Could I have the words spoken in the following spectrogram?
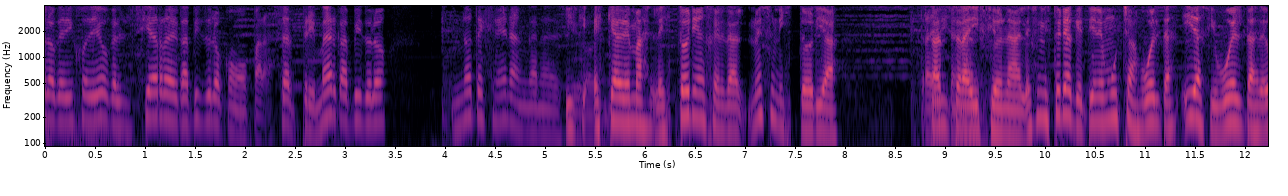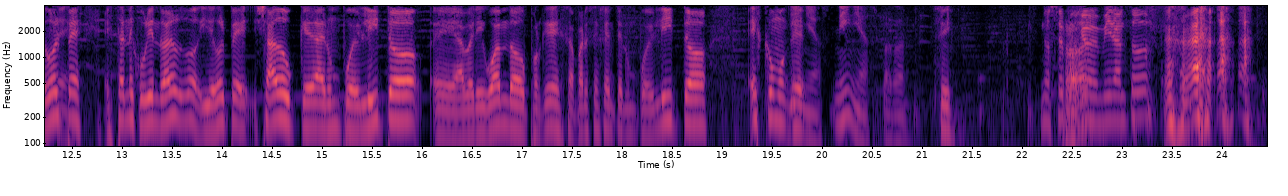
lo que dijo Diego, que el cierre del capítulo, como para ser primer capítulo, no te generan ganas de y que- es que además la historia en general no es una historia tan tradicional. Es una historia que tiene muchas vueltas, idas y vueltas. De golpe están descubriendo algo y de golpe Shadow queda en un pueblito eh, averiguando por qué desaparece gente en un pueblito. Es como que... Niñas, niñas, perdón. Sí. No sé por qué me miran todos.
